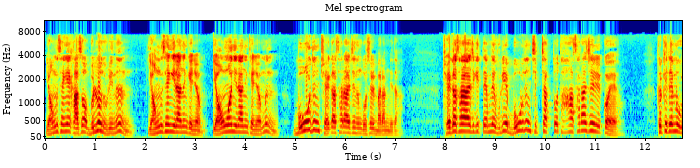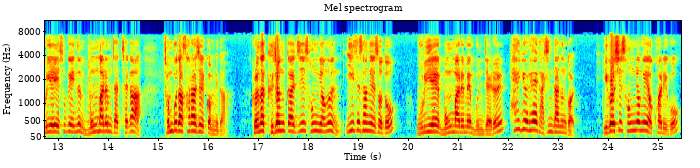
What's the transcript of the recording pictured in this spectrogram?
영생에 가서 물론 우리는 영생이라는 개념, 영원이라는 개념은 모든 죄가 사라지는 곳을 말합니다. 죄가 사라지기 때문에 우리의 모든 집착도 다 사라질 거예요. 그렇게 되면 우리의 속에 있는 목마름 자체가 전부 다 사라질 겁니다. 그러나 그 전까지 성령은 이 세상에서도 우리의 목마름의 문제를 해결해 가신다는 것. 이것이 성령의 역할이고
